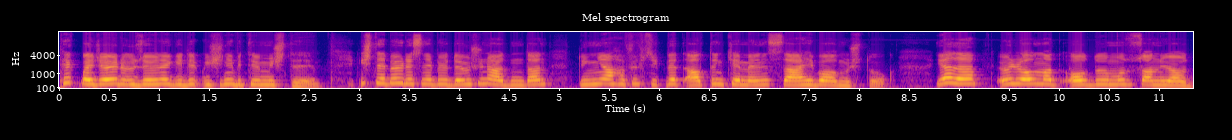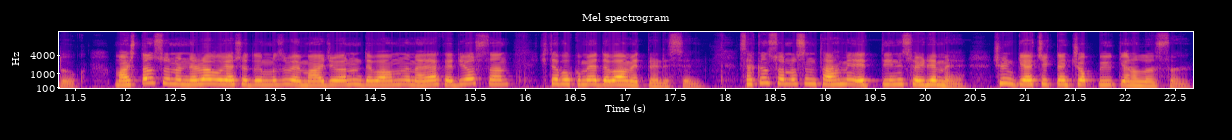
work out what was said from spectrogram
Tek bacağıyla üzerine gidip işini bitirmişti. İşte böylesine bir dövüşün ardından dünya hafif siklet altın kemerinin sahibi olmuştuk. Ya da öyle olmad olduğumuzu sanıyorduk. Maçtan sonra neler yaşadığımızı ve maceranın devamını merak ediyorsan kitap okumaya devam etmelisin. Sakın sonrasını tahmin ettiğini söyleme. Çünkü gerçekten çok büyük yanılırsın.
